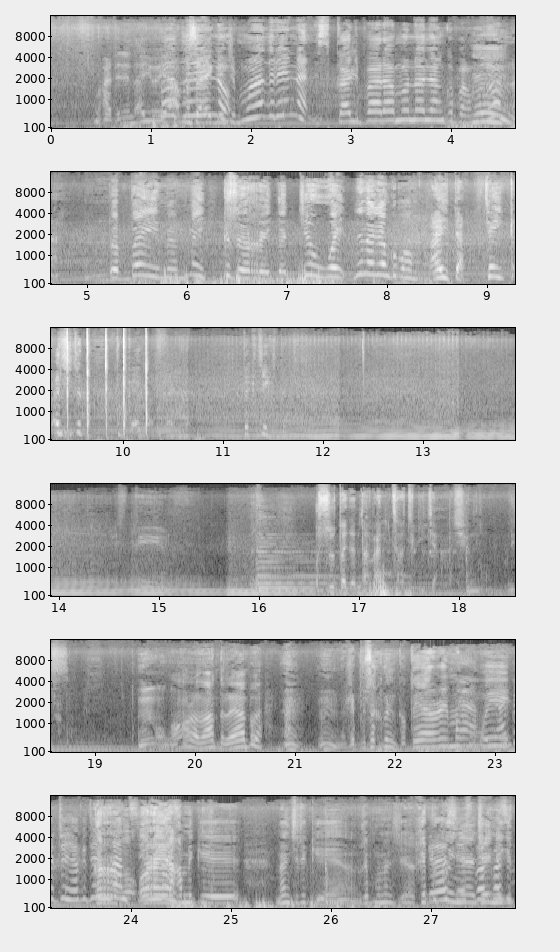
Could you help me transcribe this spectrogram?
Madre na yun, ya Padrino, madrina, sekali para mo na lang ko pang na. Papay mamay kasare ka ko pa Ay, ta, siya? Tak, chay, tak. Usuta dyan takan sa chikija. Sino? Is. Ora madre apa Repusa kun to ya rema Oy Ay, kucing, aku Kar jangan. ora ya kami ke Nansiri ke Repu nansi Kepi ko niya Chay niya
